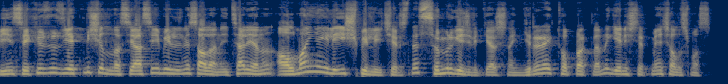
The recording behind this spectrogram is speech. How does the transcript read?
1870 yılında siyasi birliğini sağlayan İtalya'nın Almanya ile işbirliği içerisinde sömürgecilik yarışına girerek topraklarını genişletmeye çalışması.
